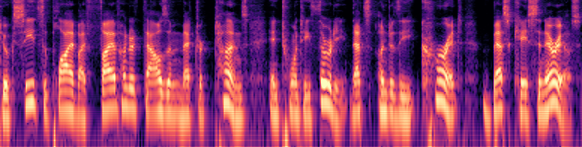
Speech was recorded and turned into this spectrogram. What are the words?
to exceed supply by 500,000 metric tons in 2030. That's under the current best case scenarios.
